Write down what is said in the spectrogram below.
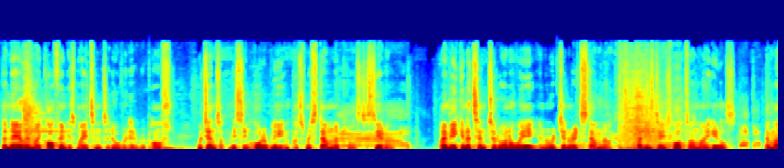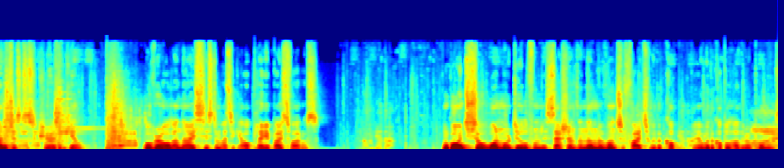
The nail in my coffin is my attempted overhead riposte, which ends up missing horribly and puts my stamina close to zero. I make an attempt to run away and regenerate stamina, but he stays hot on my heels and manages to secure the kill. Overall a nice systematic outplay by Svaros. I'm going to show one more duel from this session and then move on to fights with a, uh, with a couple other opponents.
